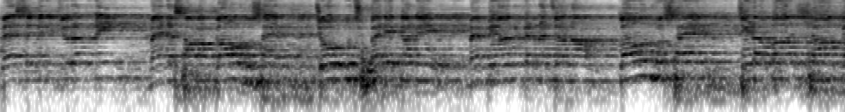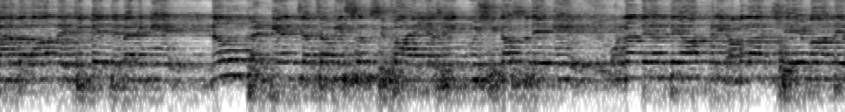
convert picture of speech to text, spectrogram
ویسے میری جرت نہیں، میں نے ساما کون حسین؟ جو کچھ میرے کنے میں بیان کرنا چاہنا۔ کون حسین؟ جیڑا بادشاہ کربلا دے ٹبے تے بیٹھ کے نو گھنٹے چچا بیسن سپاہی یزید جی کو شکست دے کے انہاں دے انتے آخری حملہ چھ ماہ دے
